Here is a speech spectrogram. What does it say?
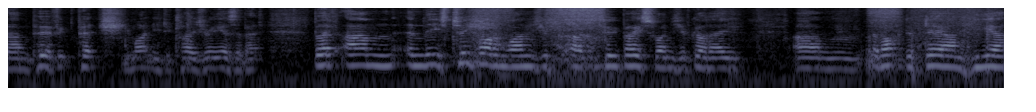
um, perfect pitch, you might need to close your ears a bit. But um, in these two bottom ones, uh, the two bass ones, you've got a um, an octave down here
